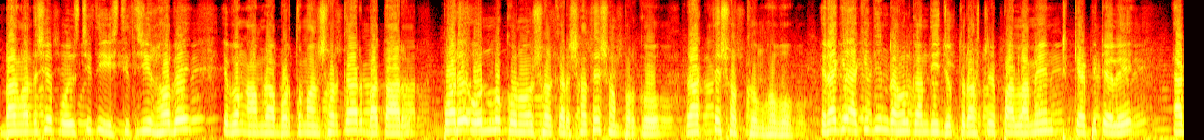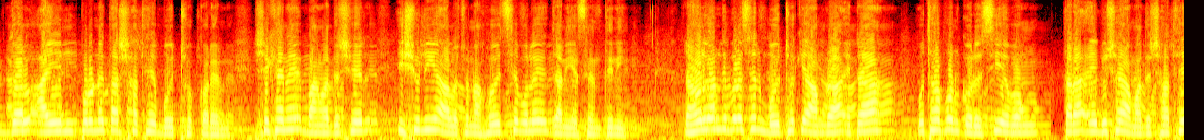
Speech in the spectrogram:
বাংলাদেশের পরিস্থিতি স্থিতিশীল হবে এবং আমরা বর্তমান সরকার বা তার পরে অন্য কোনো সরকারের সাথে সম্পর্ক রাখতে সক্ষম হব। এর আগে একই দিন রাহুল গান্ধী যুক্তরাষ্ট্রের পার্লামেন্ট ক্যাপিটালে একদল আইন প্রণেতার সাথে বৈঠক করেন। সেখানে বাংলাদেশের ইস্যু নিয়ে আলোচনা হয়েছে বলে জানিয়েছেন তিনি। রাহুল গান্ধী বলেছেন, বৈঠকে আমরা এটা উত্থাপন করেছি এবং তারা এই বিষয়ে আমাদের সাথে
